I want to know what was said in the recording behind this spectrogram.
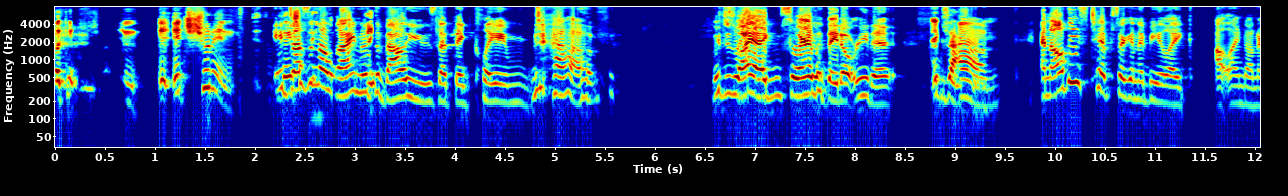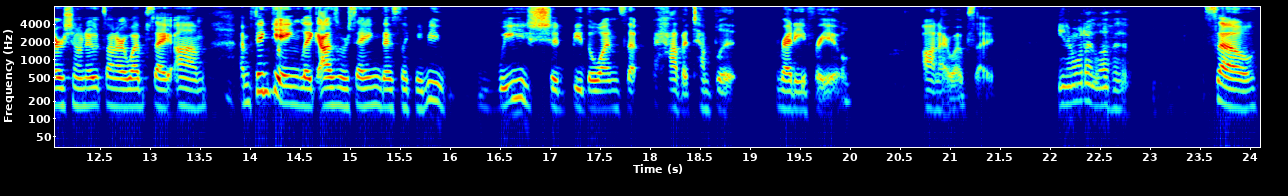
like it shouldn't. It, it shouldn't. it doesn't align with the values that they claim to have which is why i swear that they don't read it exactly. um and all these tips are going to be like outlined on our show notes on our website um i'm thinking like as we're saying this like maybe we should be the ones that have a template ready for you on our website you know what? I love it. so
